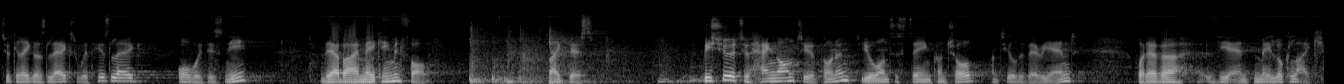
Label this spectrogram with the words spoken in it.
to Gregor's legs with his leg or with his knee, thereby making him fall, like this. Be sure to hang on to your opponent. You want to stay in control until the very end whatever the end may look like.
